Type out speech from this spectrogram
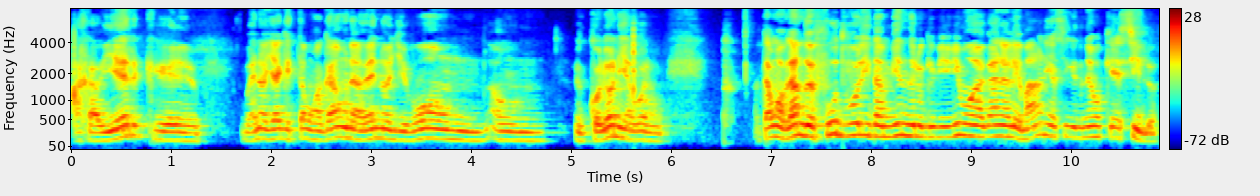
a Javier que, bueno, ya que estamos acá, una vez nos llevó a un, a un- en Colonia, bueno, estamos hablando de fútbol y también de lo que vivimos acá en Alemania, así que tenemos que decirlo.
